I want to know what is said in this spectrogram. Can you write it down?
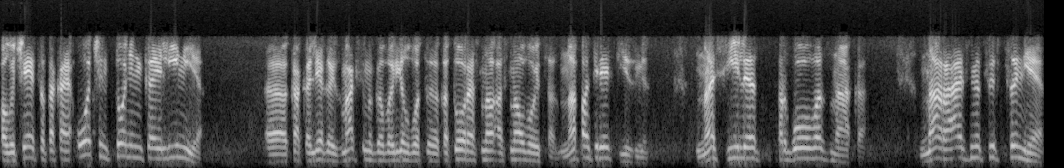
получается такая очень тоненькая линия, э, как коллега из Максима говорил, вот, э, которая основ, основывается на патриотизме, на силе торгового знака, на разнице в цене,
